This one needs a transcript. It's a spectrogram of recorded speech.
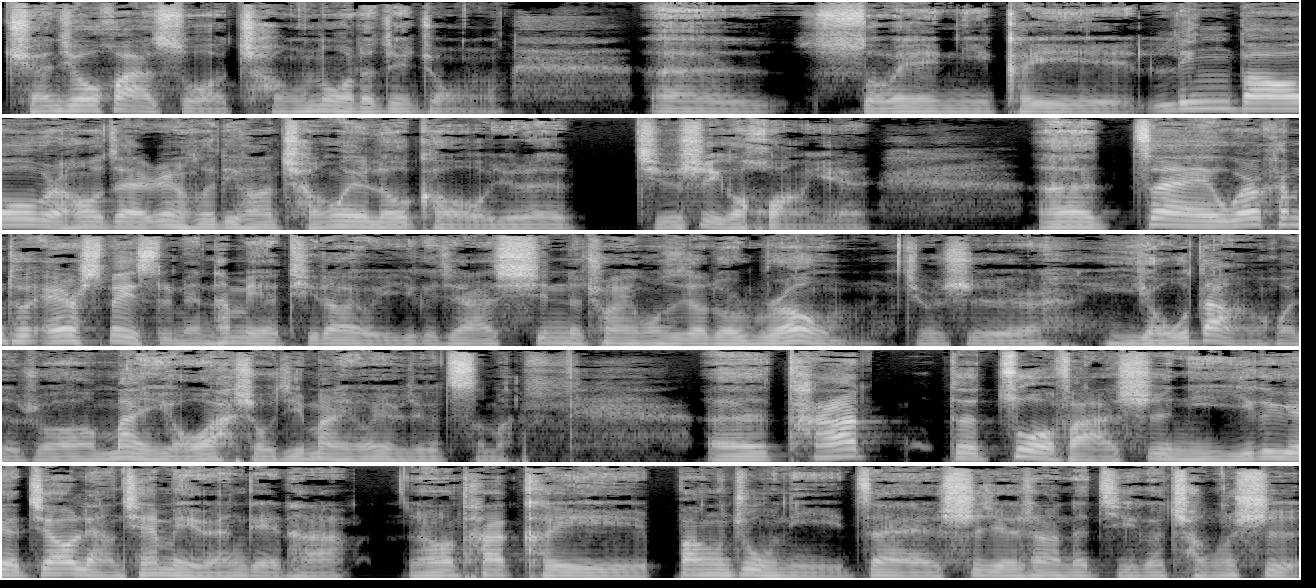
全球化所承诺的这种，呃，所谓你可以拎包，然后在任何地方成为 local，我觉得其实是一个谎言。呃，在 Welcome to Airspace 里面，他们也提到有一个家新的创业公司叫做 Roam，就是游荡或者说漫游啊，手机漫游也是这个词嘛。呃，他。的做法是你一个月交两千美元给他，然后他可以帮助你在世界上的几个城市，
